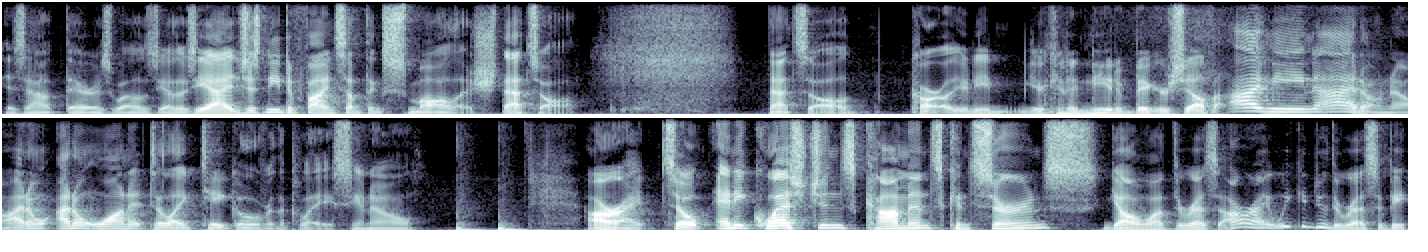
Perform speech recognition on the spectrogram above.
is out there as well as the others. Yeah, I just need to find something smallish. That's all. That's all. Carl, you need you're gonna need a bigger shelf. I mean, I don't know. I don't I don't want it to like take over the place, you know. All right. So, any questions, comments, concerns? Y'all want the rest? All right, we can do the recipe.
